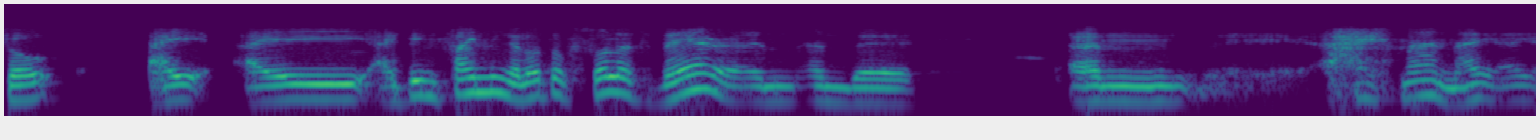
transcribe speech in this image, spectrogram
So I, I, I've been finding a lot of solace there and, and, uh, and I, man, I, I,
